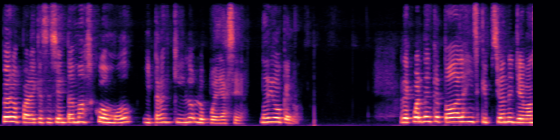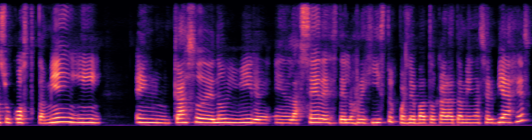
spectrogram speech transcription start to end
pero para que se sienta más cómodo y tranquilo, lo puede hacer. No digo que no. Recuerden que todas las inscripciones llevan su costo también y en caso de no vivir en las sedes de los registros, pues les va a tocar también hacer viajes,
